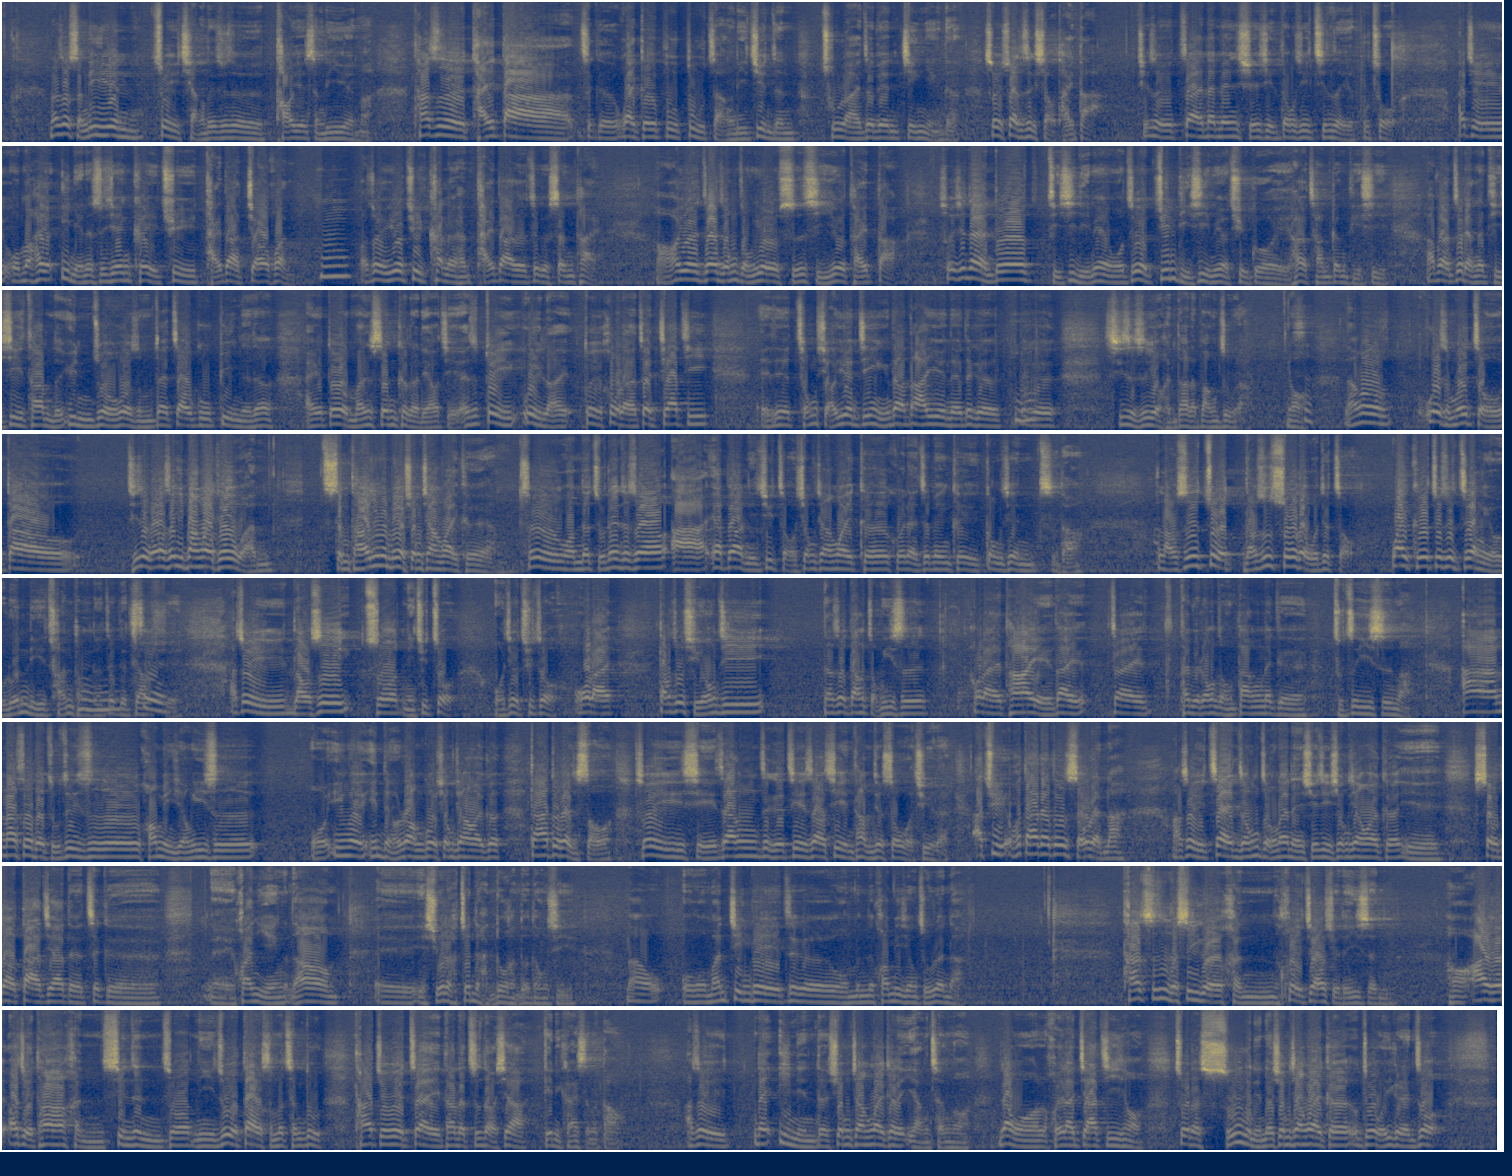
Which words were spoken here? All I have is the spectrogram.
那时候省立医院最强的就是桃园省立医院嘛，他是台大这个外科部部长李俊仁出来这边经营的，所以算是个小台大。其实，在那边学习的东西其实也不错，而且我们还有一年的时间可以去台大交换，嗯，啊，所以又去看了台大的这个生态。啊，又在荣总又实习又台大，所以现在很多体系里面，我只有军体系没有去过而已，还有长庚体系，啊，不然这两个体系他们的运作或者什么在照顾病人的，哎，都有蛮深刻的了解，还是对未来对后来在家基，哎，这从小医院经营到大医院的这个那个，其实是有很大的帮助了。哦，然后为什么会走到？其实我要说一般外科玩。省桃因为没有胸腔外科啊，所以我们的主任就说啊，要不要你去走胸腔外科，回来这边可以贡献省桃。老师做老师说的我就走，外科就是这样有伦理传统的这个教学啊，所以老师说你去做，我就去做。后来当初许宏基那时候当总医师，后来他也在在台北荣总当那个主治医师嘛，啊，那时候的主治医师黄敏雄医师。我因为 i n t e r 过胸腔外科，大家都很熟，所以写一张这个介绍信，他们就收我去了。啊，去，大家都是熟人呐，啊，所以在荣总那年学习胸腔外科，也受到大家的这个呃欢迎，然后呃也学了真的很多很多东西。那我蛮敬佩这个我们的黄敏雄主任呐，他真的是一个很会教学的医生。好，而而且他很信任，说你如果到了什么程度，他就会在他的指导下给你开什么刀，啊，所以那一年的胸腔外科的养成哦，让我回来嘉基哦，做了十五年的胸腔外科，就我一个人做，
